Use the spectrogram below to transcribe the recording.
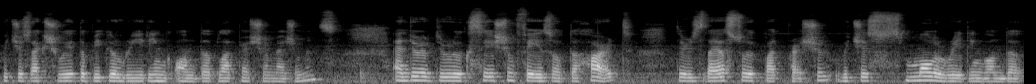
which is actually the bigger reading on the blood pressure measurements. And during the relaxation phase of the heart, there is diastolic blood pressure, which is smaller reading on the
